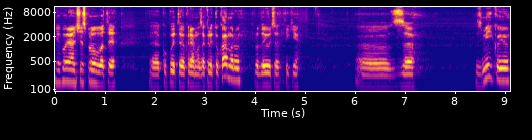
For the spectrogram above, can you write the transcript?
Як варіант ще спробувати е, купити окремо закриту камеру. Продаються такі з змійкою.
